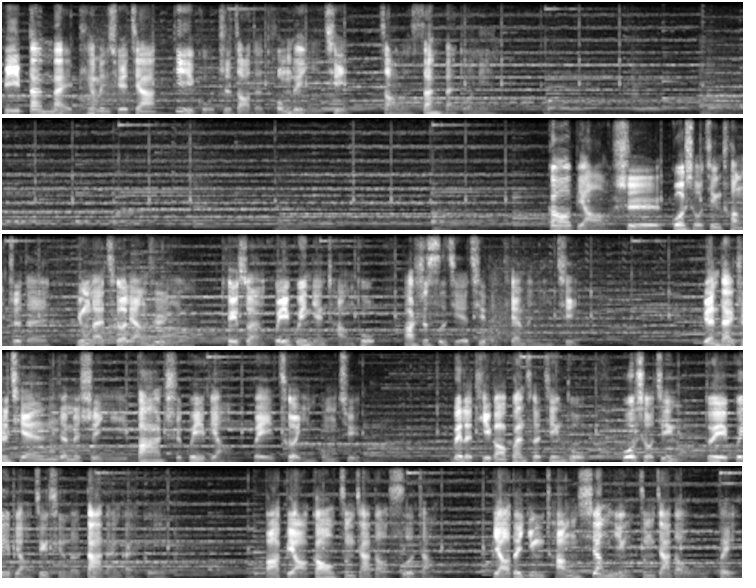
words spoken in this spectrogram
比丹麦天文学家地谷制造的同类仪器早了三百多年。高表是郭守敬创制的，用来测量日影、推算回归年长度、二十四节气的天文仪器。元代之前，人们是以八尺圭表为测影工具。为了提高观测精度，郭守敬对圭表进行了大胆改革，把表高增加到四丈，表的影长相应增加到五倍，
